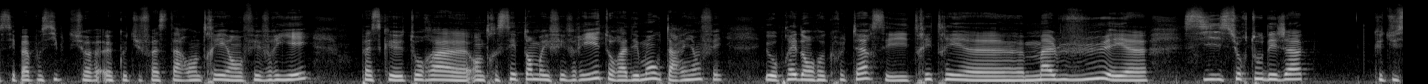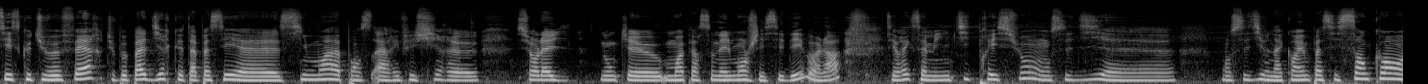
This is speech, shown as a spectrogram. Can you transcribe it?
c'est pas possible que tu, fasses ta rentrée en février parce que tu auras entre septembre et février, tu auras des mois où tu n'as rien fait. Et auprès d'un recruteur, c'est très très mal vu et si surtout déjà que tu sais ce que tu veux faire, tu peux pas dire que tu as passé euh, six mois à, pense- à réfléchir euh, sur la vie. Donc euh, moi personnellement j'ai cédé, voilà. C'est vrai que ça met une petite pression. On se dit, on se dit, on a quand même passé cinq ans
